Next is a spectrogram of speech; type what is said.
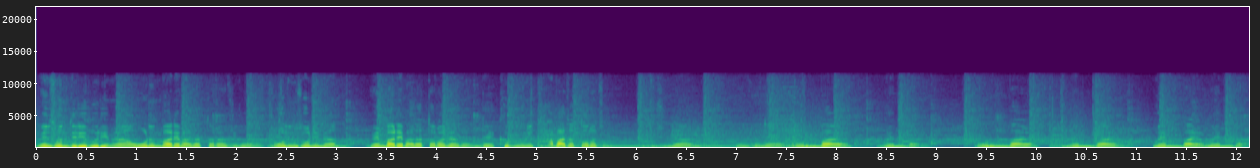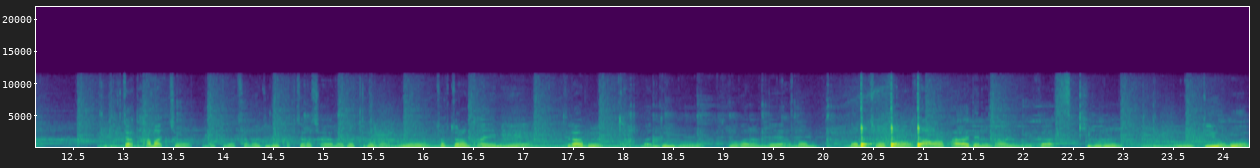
왼손 드리블이면 오른발에 맞아 떨어지고 오른손이면 왼발에 맞아 떨어져야 되는데 그 부분이 다 맞아 떨어져요. 보시면 왼손에 오른발, 왼발, 오른발, 왼발, 왼발, 왼발. 박자가 다 맞죠. 이것도 마찬가지로 박자가 잘 맞아 들어가고 적절한 타이밍에 drop을 탁 만들고 들어가는데 한번 멈춰서 상황을 봐야 되는 상황이 오니까 skip으로 몸을 띄우고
